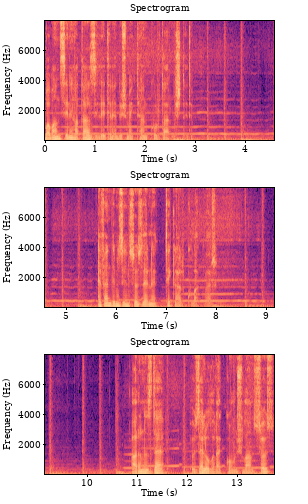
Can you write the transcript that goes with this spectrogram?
baban seni hata zilletine düşmekten kurtarmış dedi. Efendimizin sözlerine tekrar kulak ver. Aranızda özel olarak konuşulan söz,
